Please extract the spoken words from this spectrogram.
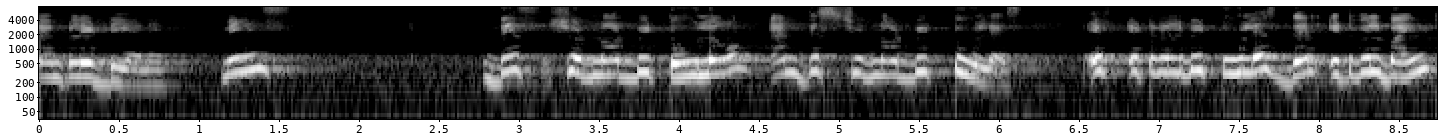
template DNA. Means this should not be too long and this should not be too less. If it will be too less, then it will bind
